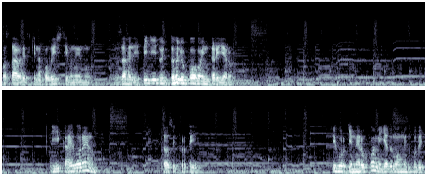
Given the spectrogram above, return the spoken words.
поставити такі на поличці, вони ну, взагалі підійдуть до любого інтер'єру. І Кайло Рен. Досить крутий. Фігурки нерухомі. Я думав, в них будуть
